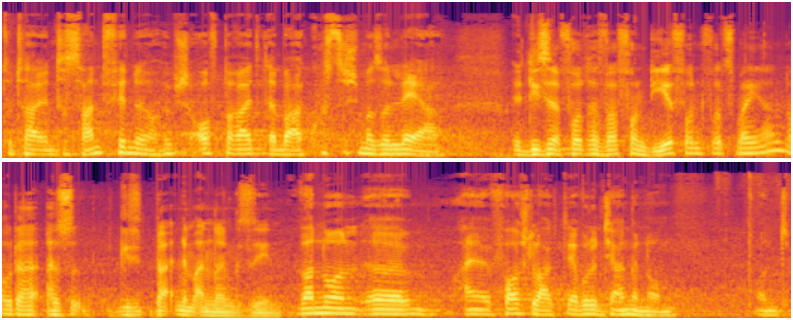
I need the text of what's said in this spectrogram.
total interessant finde, auch hübsch aufbereitet, aber akustisch immer so leer. Dieser Vortrag war von dir von vor zwei Jahren oder hast du bei einem anderen gesehen? War nur ein, äh, ein Vorschlag, der wurde nicht angenommen. Und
